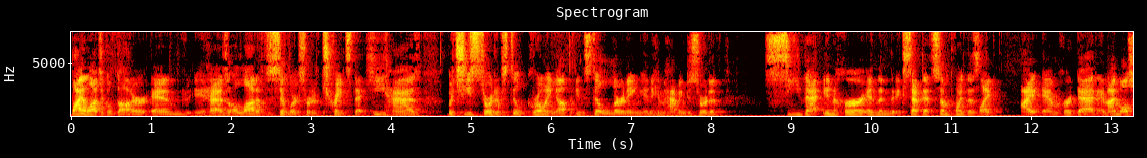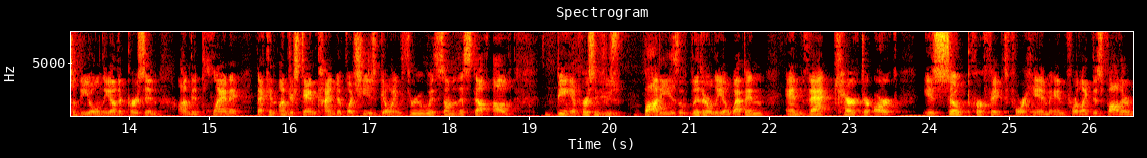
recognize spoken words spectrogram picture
biological daughter, and it has a lot of similar sort of traits that he has, but she's sort of still growing up and still learning, and him having to sort of see that in her and then accept at some point that's like I am her dad and I'm also the only other person on the planet that can understand kind of what she is going through with some of this stuff of being a person whose body is literally a weapon. And that character arc is so perfect for him and for like this father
